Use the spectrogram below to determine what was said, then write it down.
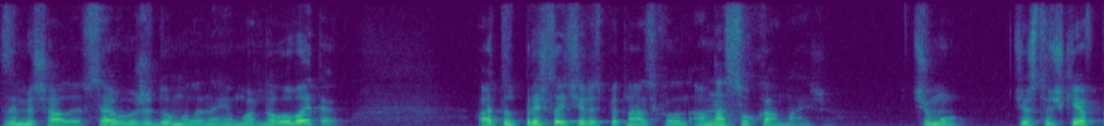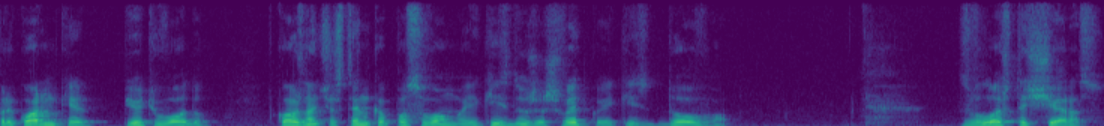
замішали, все, ви вже думали, неї можна ловити. А тут прийшли через 15 хвилин, а вона суха майже. Чому? Часточки в прикормки п'ють воду. Кожна частинка по-своєму, якісь дуже швидко, якісь довго. Зволожте ще раз.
